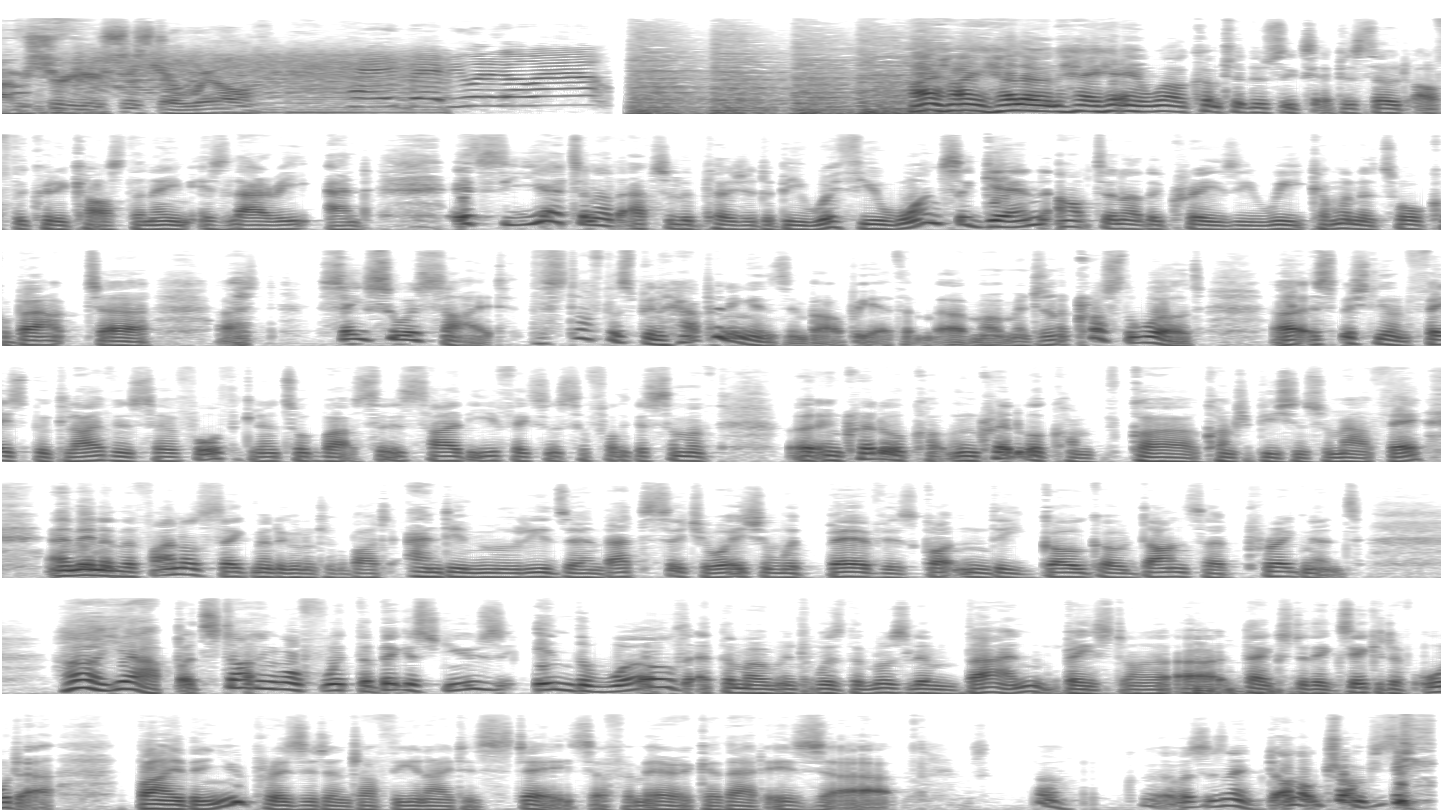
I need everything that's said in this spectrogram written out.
I'm sure your sister will. Hey, babe, you want to go out? Hi, hi, hello, and hey, hey, and welcome to this week's episode of the Criticast. The name is Larry, and it's yet another absolute pleasure to be with you once again after another crazy week. I'm going to talk about, uh, uh, say, suicide, the stuff that's been happening in Zimbabwe at the uh, moment and across the world, uh, especially on Facebook Live and so forth. We're going to talk about suicide, the effects, and so forth. Because some of uh, incredible, incredible com- co- contributions from out there, and then in the final segment, we're going to talk about Andy Muridzo and that situation with Bev has gotten the go-go dancer pregnant. Oh, yeah, but starting off with the biggest news in the world at the moment was the Muslim ban based on, uh, thanks to the executive order by the new president of the United States of America. That is, uh, oh, what's his name? Donald Trump. You see?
